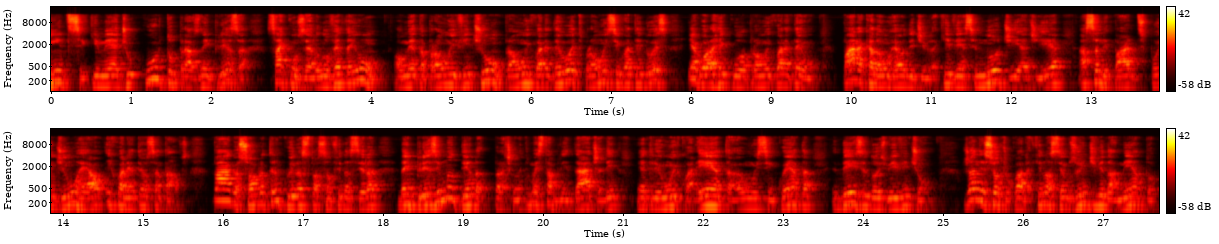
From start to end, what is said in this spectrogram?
índice que mede o curto prazo da empresa sai com 0,91, aumenta para 1,21, para 1,48, para 1,52 e agora recua para 1,41. Para cada um real de dívida que vence no dia a dia, a Sanipar dispõe de R$ 1,41 paga, sobra tranquila a situação financeira da empresa e mantendo praticamente uma estabilidade ali entre 1,40 e 1,50 desde 2021. Já nesse outro quadro aqui nós temos o endividamento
